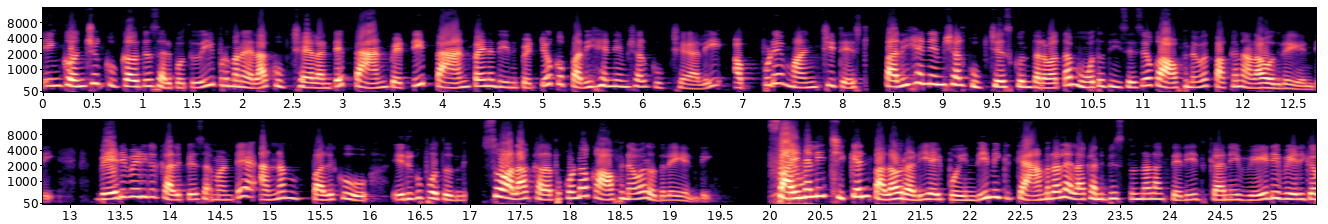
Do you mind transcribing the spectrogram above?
ఇంకొంచెం కుక్ అవుతే సరిపోతుంది. ఇప్పుడు మనం ఎలా కుక్ చేయాలంటే ప్యాన్ పెట్టి ప్యాన్ పైన దీన్ని పెట్టి ఒక పదిహేను నిమిషాలు కుక్ చేయాలి. అప్పుడే మంచి టేస్ట్ పదిహేను నిమిషాలు కుక్ చేసుకున్న తర్వాత మూత తీసేసి ఒక హాఫ్ అన్ అవర్ పక్కన అలా వదిలేయండి. వేడివేడిగా కలిపేసామంటే అన్నం పలుకు ఇరిగిపోతుంది. సో అలా కలపకుండా ఒక హాఫ్ అన్ అవర్ వదిలేయండి. ఫైనలీ చికెన్ పలావ్ రెడీ అయిపోయింది. మీకు కెమెరాలో ఎలా కనిపిస్తుందో నాకు తెలియదు కానీ వేడి వేడిగా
